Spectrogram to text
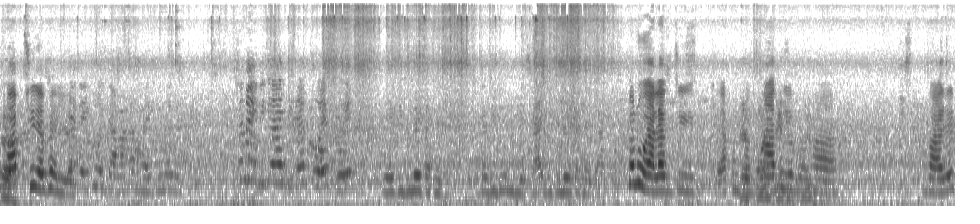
সব ছিঁড়ে ফেলল। এই দেখো জামাটা হয় কিনা যা। শোনো অ্যালার্জি? এখন না ধুয়ে হ্যাঁ। বাইরের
